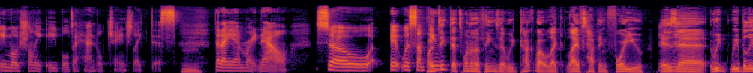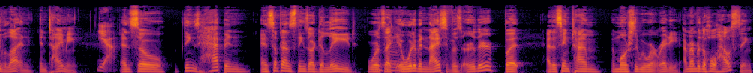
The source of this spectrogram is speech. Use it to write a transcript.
emotionally able to handle change like this Hmm. that I am right now. So it was Well, something I think that's one of the things that we talk about, like life's happening for you, is Mhm. that we, we believe a lot in, in timing. yeah. And so things happen, and sometimes things are delayed where it's like Mhm. it would have been nice if it was earlier, but at the same time, emotionally, we weren't ready. I remember the whole house thing.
